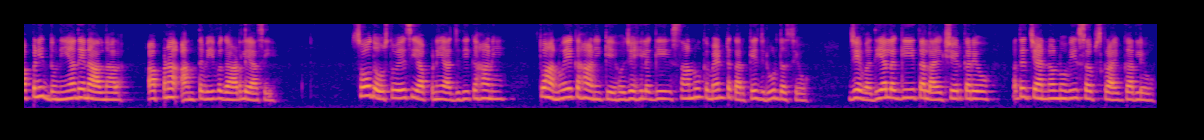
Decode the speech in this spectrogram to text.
ਆਪਣੀ ਦੁਨੀਆ ਦੇ ਨਾਲ-ਨਾਲ ਆਪਣਾ ਅੰਤ ਵੀ ਵਿਗਾੜ ਲਿਆ ਸੀ। ਸੋ ਦੋਸਤੋ, ਇਹ ਸੀ ਆਪਣੀ ਅੱਜ ਦੀ ਕਹਾਣੀ। ਤੁਹਾਨੂੰ ਇਹ ਕਹਾਣੀ ਕਿਹੋ ਜਿਹੀ ਲੱਗੀ, ਸਾਨੂੰ ਕਮੈਂਟ ਕਰਕੇ ਜ਼ਰੂਰ ਦੱਸਿਓ। ਜੇ ਵਧੀਆ ਲੱਗੀ ਤਾਂ ਲਾਈਕ, ਸ਼ੇਅਰ ਕਰਿਓ ਅਤੇ ਚੈਨਲ ਨੂੰ ਵੀ ਸਬਸਕ੍ਰਾਈਬ ਕਰ ਲਿਓ।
